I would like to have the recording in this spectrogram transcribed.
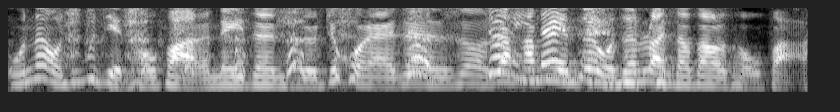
我那我就不剪头发了，那一阵子就回来在的时候，让他面对我这乱糟糟的头发。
